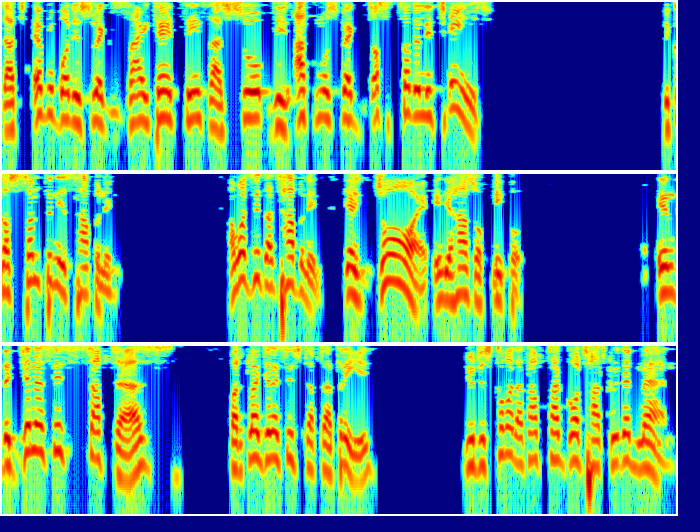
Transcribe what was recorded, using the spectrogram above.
that everybody is so excited, things are so, the atmosphere just suddenly changed? Because something is happening. And what is it that's happening? There's joy in the house of people. In the Genesis chapters, particularly Genesis chapter 3, you discover that after God had created man,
